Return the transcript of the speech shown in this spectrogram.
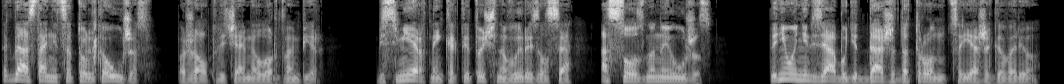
«Тогда останется только ужас», — пожал плечами лорд-вампир. «Бессмертный, как ты точно выразился, осознанный ужас. До него нельзя будет даже дотронуться, я же говорю.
